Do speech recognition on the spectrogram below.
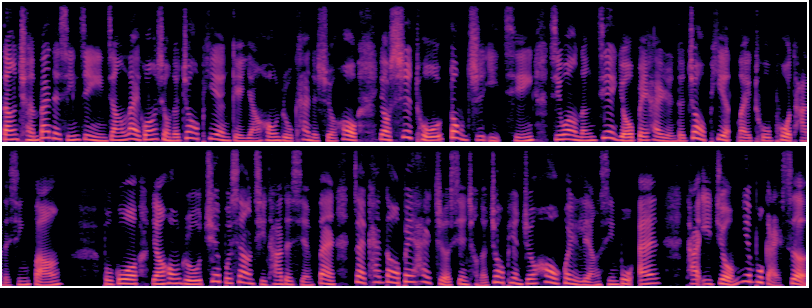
当承办的刑警将赖光雄的照片给杨鸿儒看的时候，要试图动之以情，希望能借由被害人的照片来突破他的心防。不过，杨鸿儒却不像其他的嫌犯，在看到被害者现场的照片之后会良心不安。他依旧面不改色，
